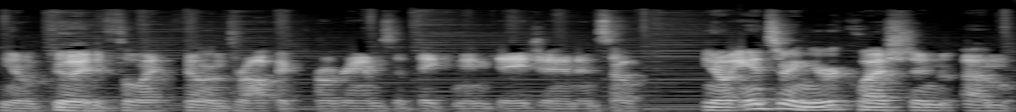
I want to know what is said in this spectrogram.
you know good philanthropic programs that they can engage in, and so you know, answering your question, um,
